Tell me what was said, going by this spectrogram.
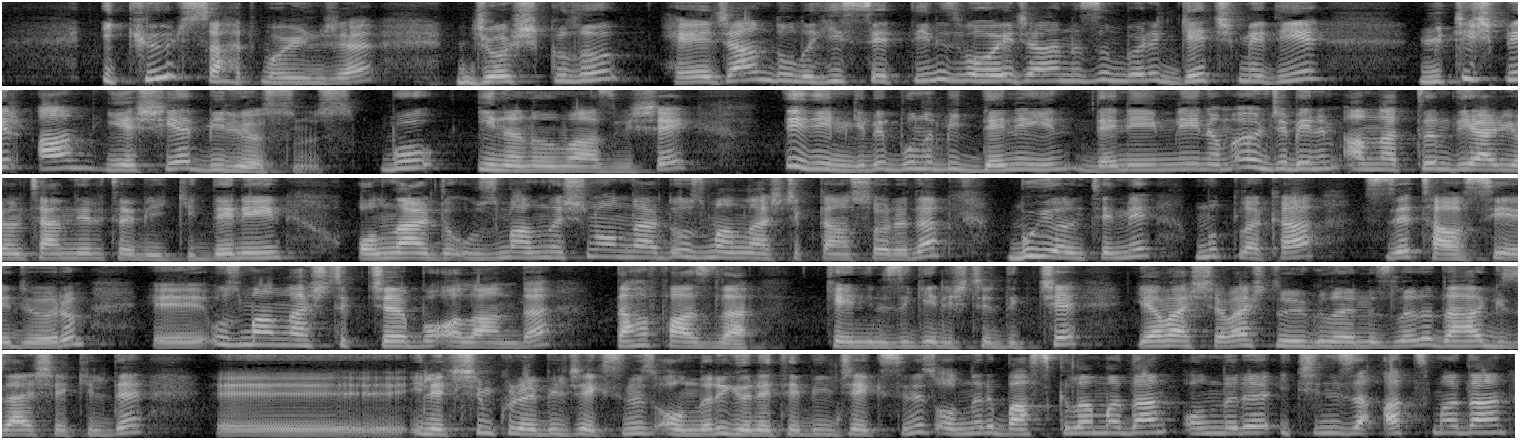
2-3 saat boyunca coşkulu, heyecan dolu hissettiğiniz ve o heyecanınızın böyle geçmediği müthiş bir an yaşayabiliyorsunuz. Bu inanılmaz bir şey. Dediğim gibi bunu bir deneyin, deneyimleyin ama önce benim anlattığım diğer yöntemleri tabii ki deneyin. Onlar da uzmanlaşın. Onlar da uzmanlaştıktan sonra da bu yöntemi mutlaka size tavsiye ediyorum. Ee, uzmanlaştıkça bu alanda daha fazla kendinizi geliştirdikçe yavaş yavaş duygularınızla da daha güzel şekilde e, iletişim kurabileceksiniz. Onları yönetebileceksiniz. Onları baskılamadan, onları içinize atmadan,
